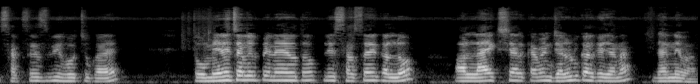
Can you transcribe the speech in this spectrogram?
सक्सेस भी हो चुका है। तो मेरे चैनल पे नए हो तो प्लीज़ सब्सक्राइब कर लो और लाइक शेयर कमेंट ज़रूर करके जाना। धन्यवाद।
